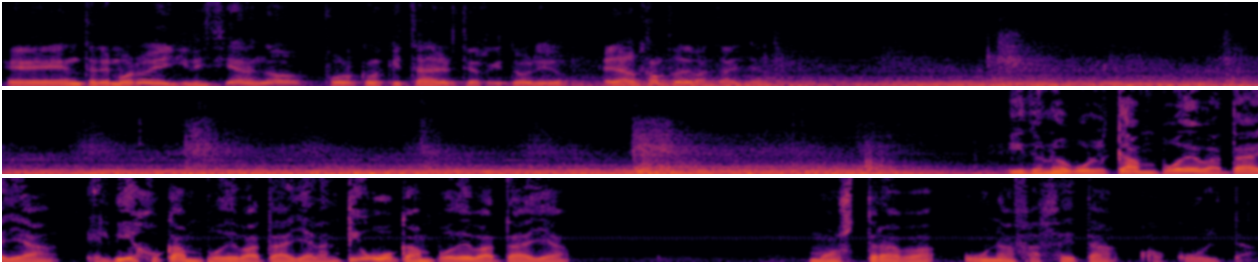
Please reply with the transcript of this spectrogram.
eh, entre moros y cristianos por conquistar el territorio. Era el campo de batalla. Y de nuevo el campo de batalla, el viejo campo de batalla, el antiguo campo de batalla, mostraba una faceta oculta.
